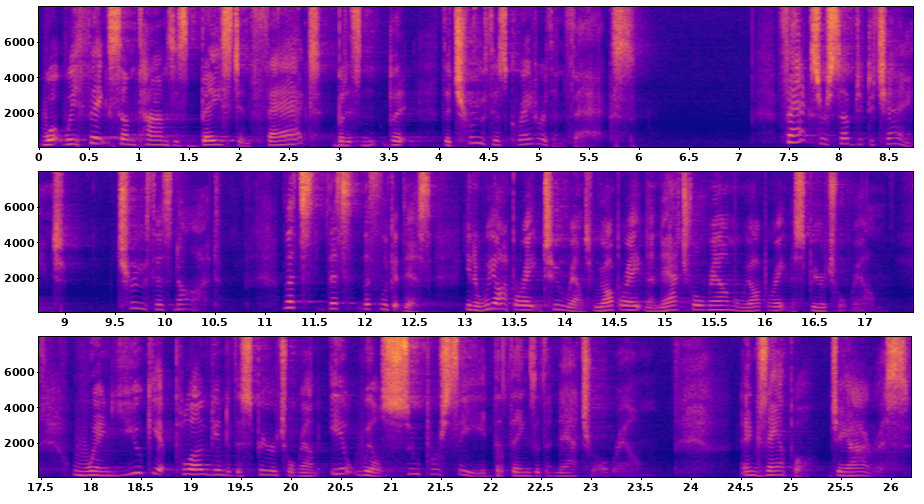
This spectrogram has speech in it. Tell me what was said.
What we think sometimes is based in fact, but, it's, but the truth is greater than facts. Facts are subject to change, truth is not. Let's, let's, let's look at this. You know, we operate in two realms. We operate in a natural realm and we operate in a spiritual realm. When you get plugged into the spiritual realm, it will supersede the things of the natural realm. Example, Jairus.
